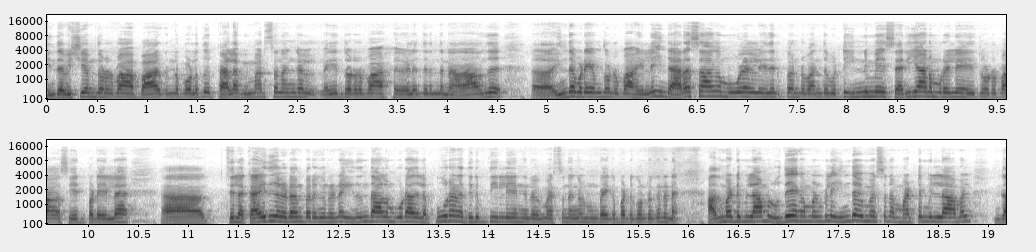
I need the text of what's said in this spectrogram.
இந்த விஷயம் தொடர்பாக பார்க்கின்ற பொழுது பல விமர்சனங்கள் இது தொடர்பாக எழுந்திருந்தன. அதாவது இந்த விடயம் தொடர்பாக இல்லை இந்த அரசாங்கம் ஊழல் எதிர்ப்பென்று வந்துவிட்டு இன்னுமே சரியான முறையில் இது தொடர்பாக செயற்படையில் சில கைதுகள் இடம்பெறுகின்றன. இருந்தாலும் கூட அதில் பூரண திருப்தி இல்லை என்கிற விமர்சனங்கள் முன்வைக்கப்பட்டு கொண்டிருக்கின்றன. அது மட்டும் இல்லாமல் உதயகமன்பில் இந்த விமர்சனம் மட்டும் இல்லாமல் இந்த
